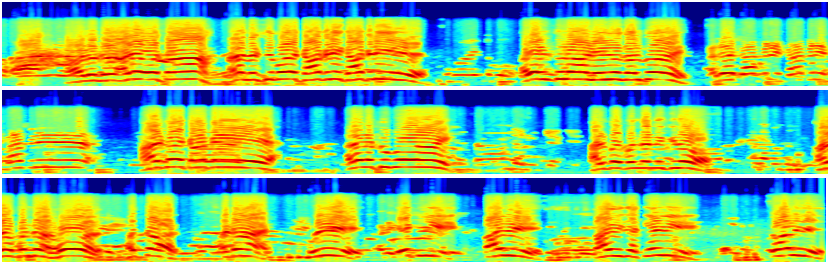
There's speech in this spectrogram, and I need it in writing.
હાલો અરે ઓતા અરે નરસિંહભાઈ કાકડી કાકડી! અરે ઇન્તુલા લઈ લો દલભાઈ અરે કાકડી કાકડી કાકડી! હાલ ભાઈ કાકડી! અરે નથુભાઈ હાલભાઈ હાલ પંદરની કિલો. અરે પંદર સોળ સત્તર અઢાર વીસ એકવીસ બાવીસ બાવીસ છે ત્રેવીસ ચોવીસ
